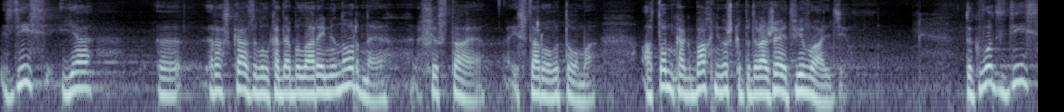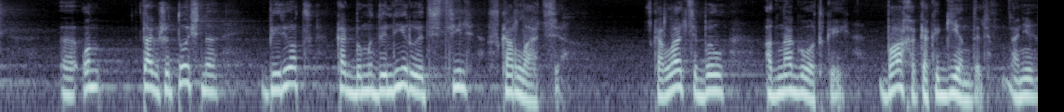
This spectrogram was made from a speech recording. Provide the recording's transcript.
Здесь я э, рассказывал, когда была ре минорная, шестая, из второго тома, о том, как Бах немножко подражает Вивальди. Так вот здесь э, он также точно берет, как бы моделирует стиль Скарлатти. Скарлатти был одногодкой Баха, как и Гендель. Они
